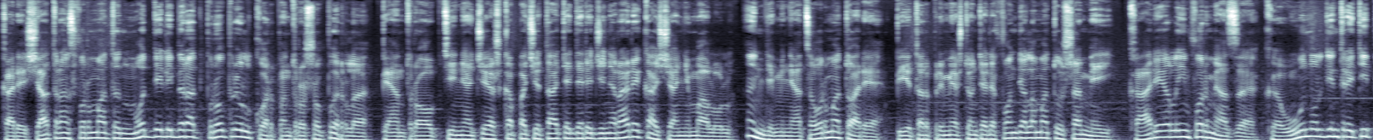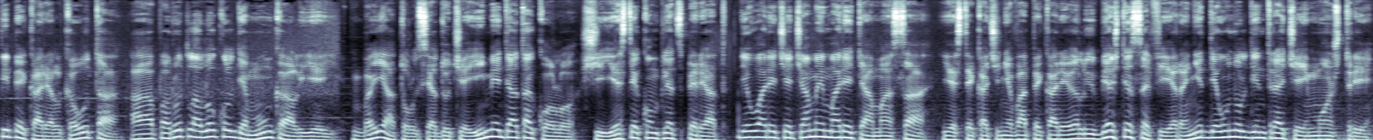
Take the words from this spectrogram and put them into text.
care și-a transformat în mod deliberat propriul corp într-o șopârlă, pentru a obține aceeași capacitate de regenerare ca și animalul. În dimineața următoare, Peter primește un telefon de la mătușa mei, care îl informează că unul dintre tipii pe care îl căuta a apărut la locul de muncă al ei. Băiatul se duce imediat acolo și este complet speriat, deoarece cea mai mare teamă sa este ca cineva pe care îl iubește să fie rănit de unul dintre acei monștri.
